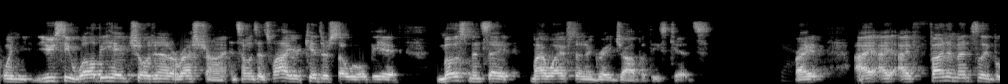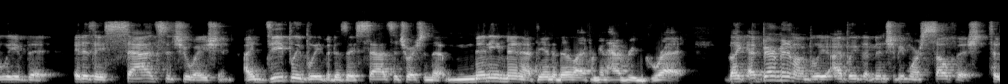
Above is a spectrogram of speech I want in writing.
when you see well-behaved children at a restaurant and someone says, "Wow, your kids are so well-behaved." Most men say, "My wife's done a great job with these kids." Yeah. Right? I, I, I fundamentally believe that it is a sad situation. I deeply believe it is a sad situation that many men at the end of their life are going to have regret. Like at bare minimum, I believe, I believe that men should be more selfish, to,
